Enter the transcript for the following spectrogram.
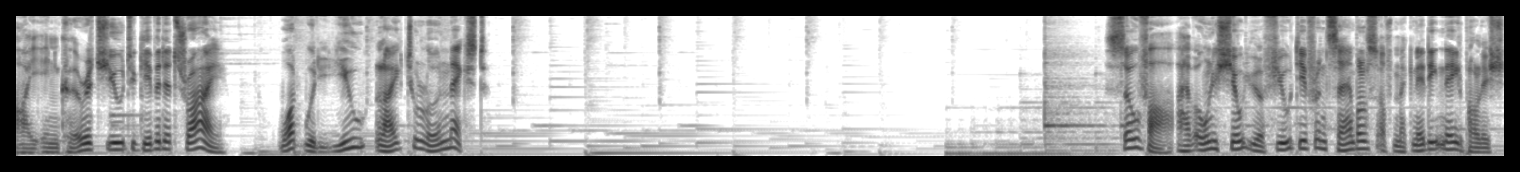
I encourage you to give it a try. What would you like to learn next? So far, I have only showed you a few different samples of magnetic nail polish.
